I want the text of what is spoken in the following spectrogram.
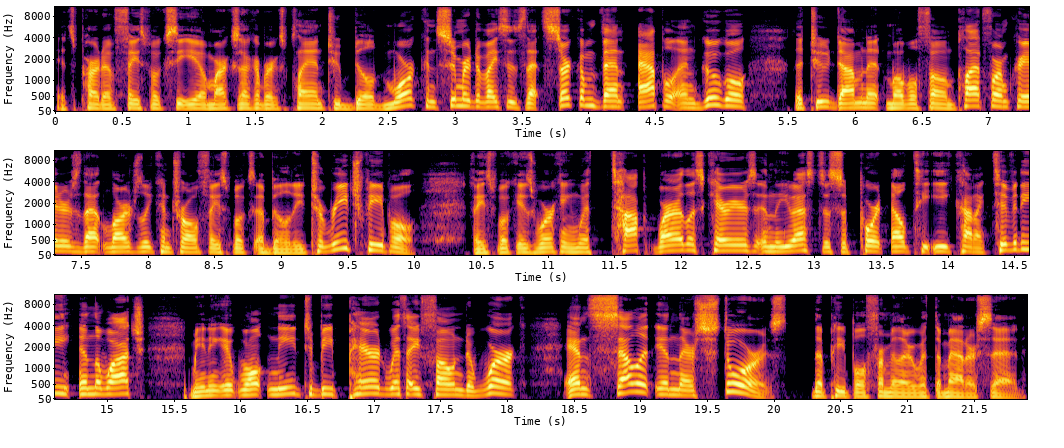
It's part of Facebook CEO Mark Zuckerberg's plan to build more consumer devices that circumvent Apple and Google, the two dominant mobile phone platform creators that largely control Facebook's ability to reach people. Facebook is working with top wireless carriers in the US to support LTE connectivity in the watch, meaning it won't need to be paired with a phone to work, and sell it in their stores the people familiar with the matter said.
